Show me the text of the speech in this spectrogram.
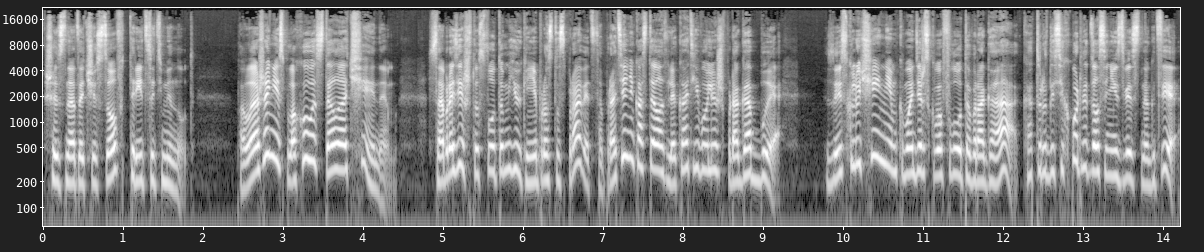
16 часов 30 минут. Положение из плохого стало отчаянным — Сообразив, что с флотом Юки не просто справиться, противник оставил отвлекать его лишь врага Б. За исключением командирского флота врага А, который до сих пор летался неизвестно где,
